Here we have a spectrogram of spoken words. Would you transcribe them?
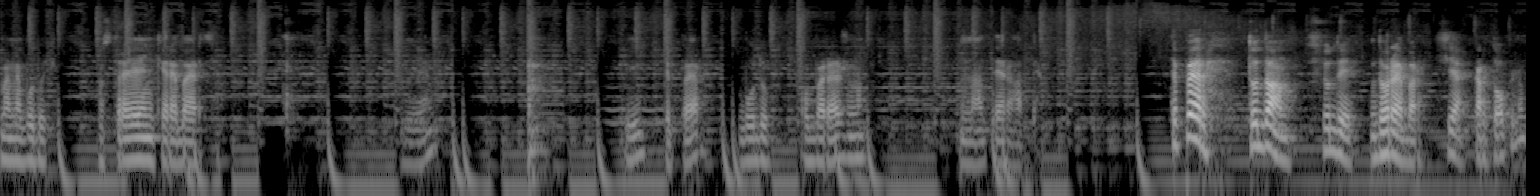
У мене будуть остренькі реберці. І тепер буду обережно натирати. Тепер додам сюди до ребер ще картоплю.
